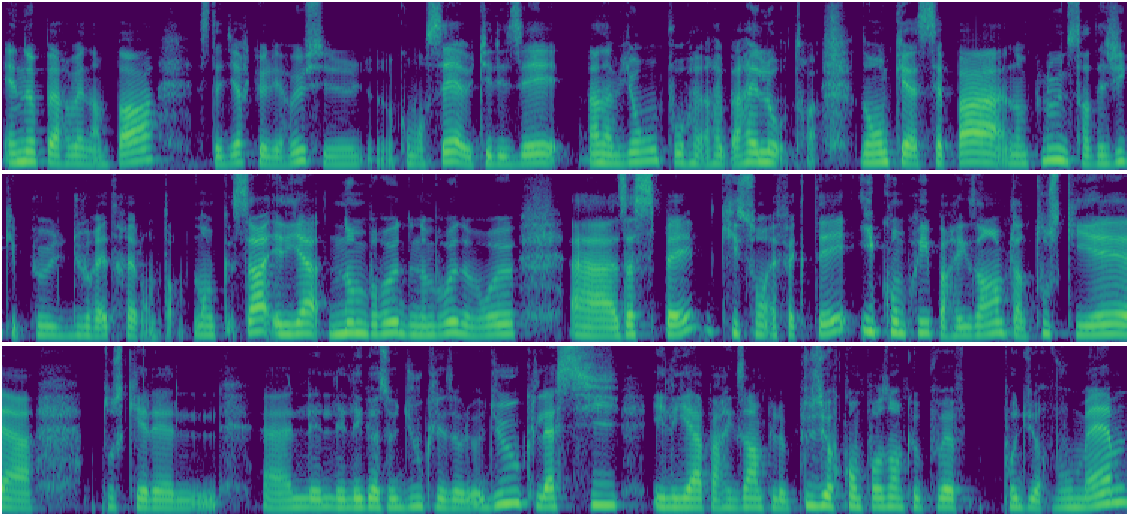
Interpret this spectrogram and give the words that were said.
et ne parviennent pas. C'est-à-dire que les Russes ont commencé à utiliser un avion pour réparer l'autre. Donc c'est pas non plus une stratégie qui peut durer très longtemps. Donc ça, il y a nombreux, de nombreux, nombreux euh, aspects qui sont affectés, y compris par exemple dans tout ce qui est euh, tout ce qui est les, euh, les, les, gazoducs, les oléoducs. Là, si il y a par exemple plusieurs composants que vous pouvez produire vous-même,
